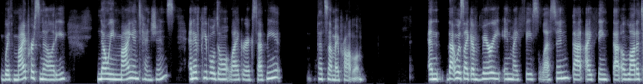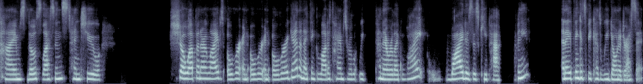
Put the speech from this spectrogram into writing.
with my personality, knowing my intentions. And if people don't like or accept me, that's not my problem. And that was like a very in my face lesson that I think that a lot of times those lessons tend to show up in our lives over and over and over again. And I think a lot of times we're, we kind of were like, why, why does this keep happening? And I think it's because we don't address it.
